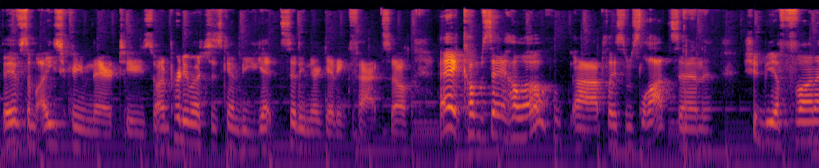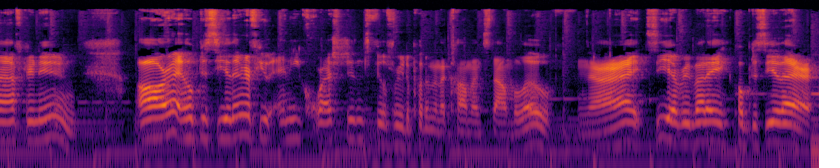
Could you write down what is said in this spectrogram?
They have some ice cream there too, so I'm pretty much just going to be get, sitting there getting fat. So, hey, come say hello, uh, play some slots, and should be a fun afternoon. All right, hope to see you there. If you have any questions, feel free to put them in the comments down below. All right, see you everybody. Hope to see you there.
